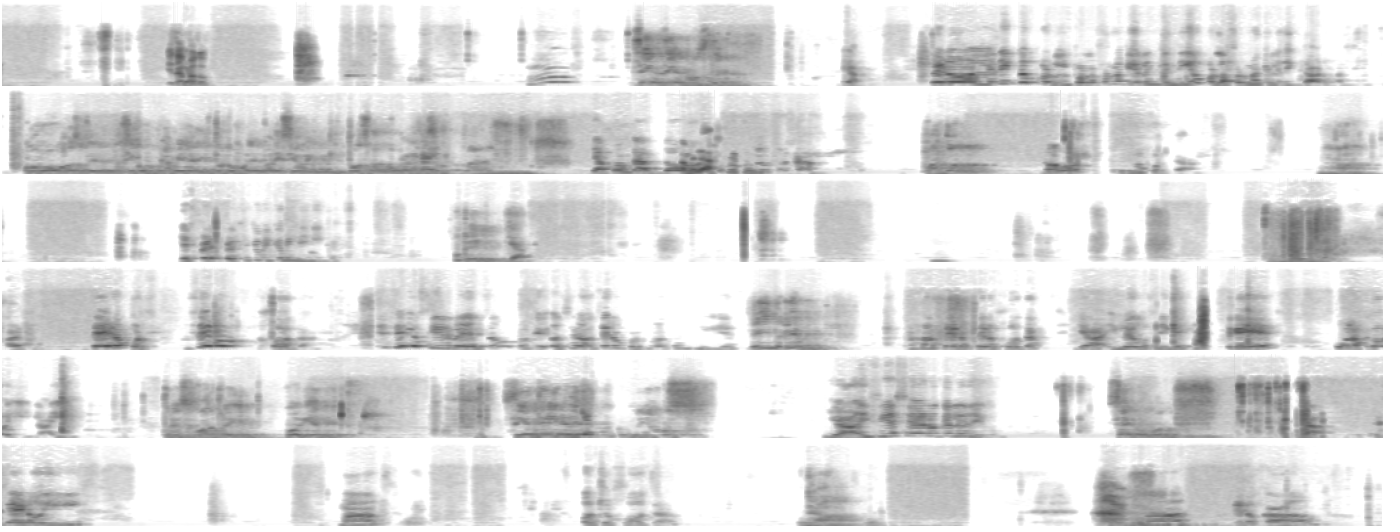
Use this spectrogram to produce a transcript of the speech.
Yo tampoco. Sigan, sigan, no ustedes. Ya. Pero le dicto por, por la forma que yo le entendí o por la forma que le dictaron. así. Como usted, así como Camila dictó como le pareció y, y todos eso normal. Ya ponga 2 Dámela. por 1 por k. ¿Cuánto? 2 por 1 por k. Ya. Ya espera, espera, sé que ubica mis linitas. Ok. Ya. Ahora sí. 0 por 0 j. ¿En serio sirve eso? Porque, o sea, 0 por j y Sí, está bien. Ajá, 0, 0, J, ya, y luego sigue 3, 4 y la I. 3, 4 y. Muy bien. Siguiente línea de tenemos Ya, y si es 0, ¿qué le digo? 0, ¿no? Ya, 0 I más 8J Ya. más 0K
